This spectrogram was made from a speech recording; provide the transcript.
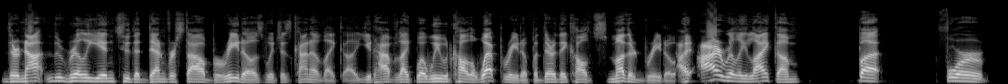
They're not really into the Denver style burritos, which is kind of like uh, you'd have like what we would call a wet burrito, but there they called smothered burrito. I, I really like them, but for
